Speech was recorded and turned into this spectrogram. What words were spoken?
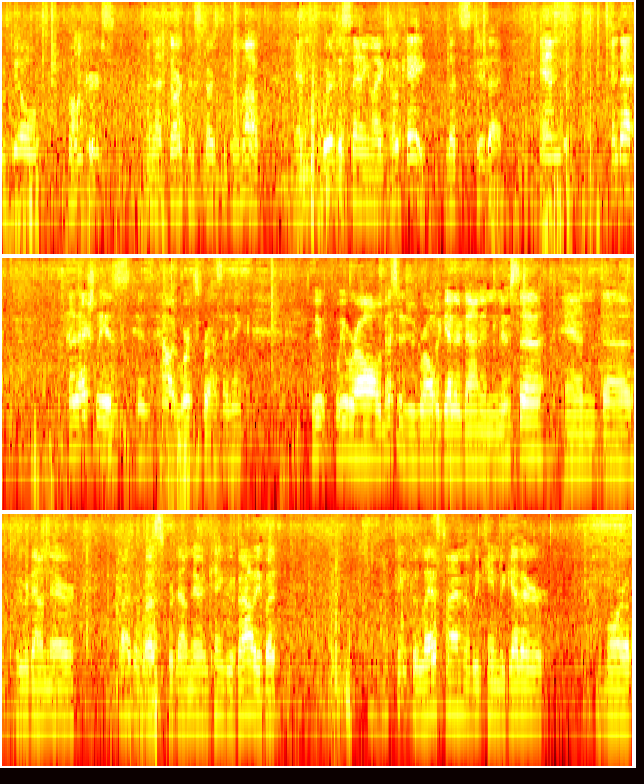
They feel bonkers when that darkness starts to come up. And we're just saying like, okay, let's do that. And and that that actually is, is how it works for us. I think we we were all the messengers were all together down in Noosa, and uh, we were down there. Five of us were down there in Kangaroo Valley, but I think the last time that we came together more up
